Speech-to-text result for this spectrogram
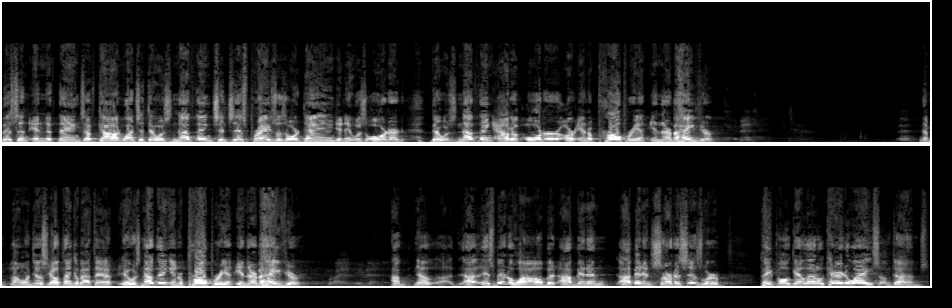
Listen, in the things of God. Watch it. There was nothing, since this praise was ordained and it was ordered, there was nothing out of order or inappropriate in their behavior. I want just y'all think about that. It was nothing inappropriate in their behavior. I've, now I, it's been a while, but I've been in I've been in services where people get a little carried away sometimes.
